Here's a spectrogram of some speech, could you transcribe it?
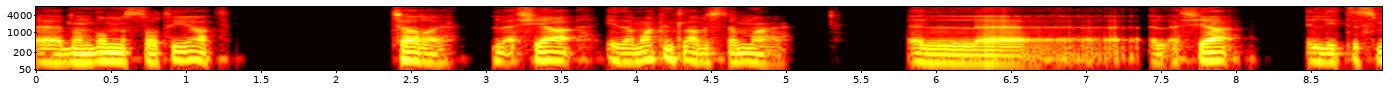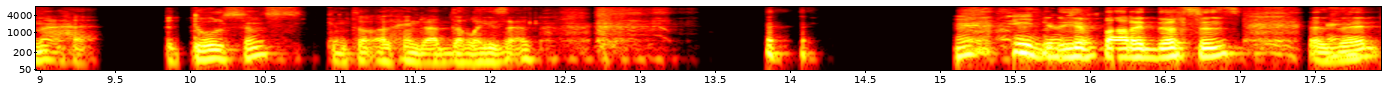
من ضمن الصوتيات ترى الأشياء إذا ما كنت لابس سماعة الأشياء اللي تسمعها الدول سنس كنت الحين عبد الله يزعل. في طار الدول سنس. زين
